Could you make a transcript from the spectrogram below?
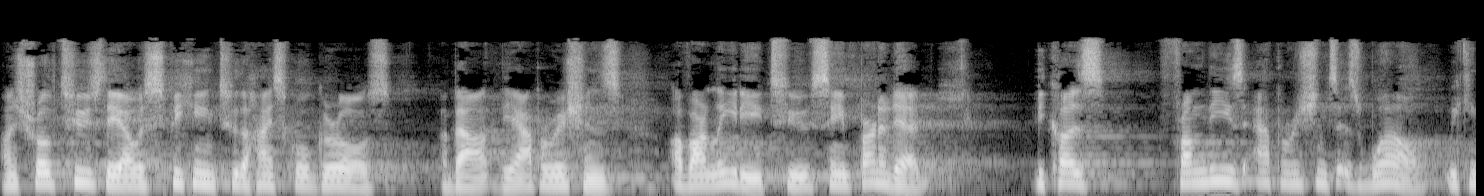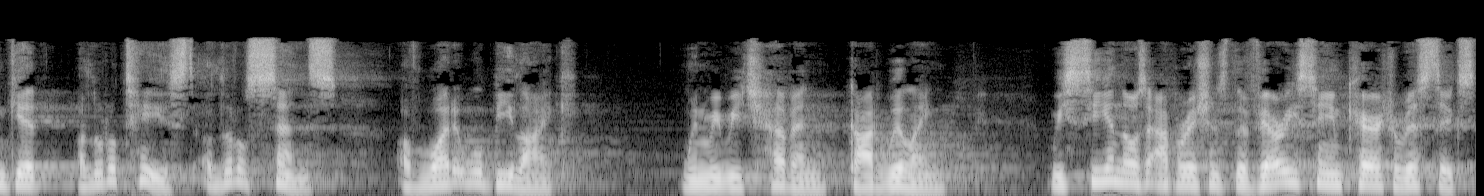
On Shrove Tuesday, I was speaking to the high school girls about the apparitions of Our Lady to St. Bernadette because from these apparitions as well, we can get a little taste, a little sense of what it will be like when we reach heaven, God willing. We see in those apparitions the very same characteristics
